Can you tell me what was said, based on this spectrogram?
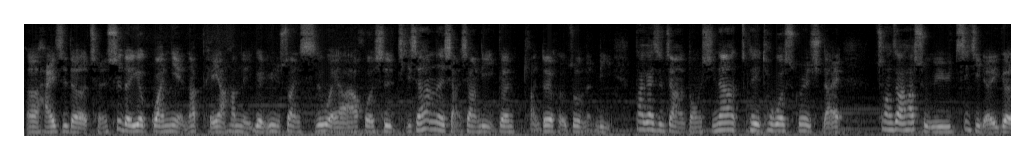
呃孩子的城市的一个观念，那培养他们的一个运算思维啊，或者是提升他们的想象力跟团队合作能力，大概是这样的东西。那可以透过 Scratch 来创造它属于自己的一个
